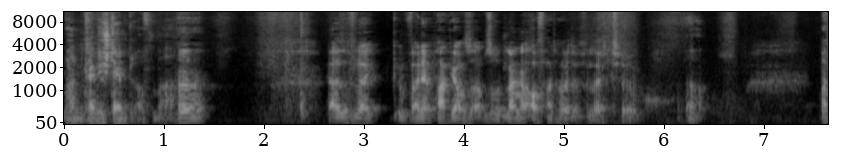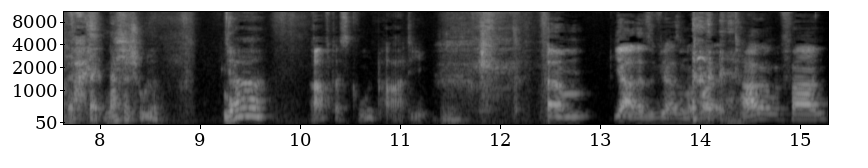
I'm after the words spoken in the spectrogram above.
hatten keine Stempel auf dem Arm. Ja. Also vielleicht, weil der Park ja auch so absurd lange auf hat heute, vielleicht. Äh, Ja. Man Vielleicht weiß. nach der Schule. Ja, After School Party. Ähm, ja, dann sind wir also nochmal in Talon gefahren,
